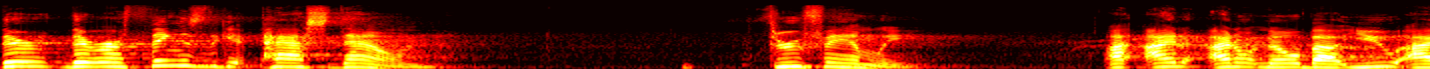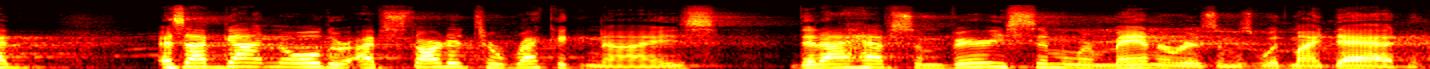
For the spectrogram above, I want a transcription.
There, there are things that get passed down through family. I, I, I don't know about you. I've, as I've gotten older, I've started to recognize that I have some very similar mannerisms with my dad.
